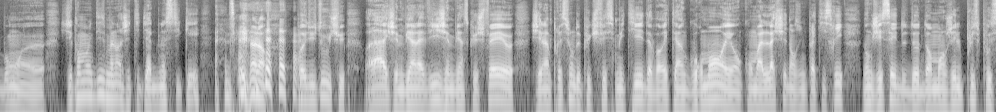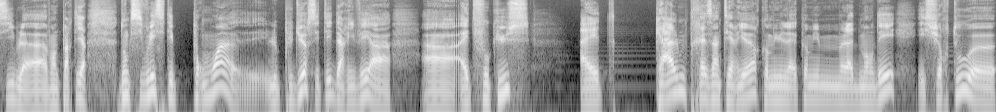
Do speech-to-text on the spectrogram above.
bon. euh, j'ai comment ils disent maintenant, j'ai été diagnostiqué. non, pas du tout. Je suis, voilà, j'aime bien la vie, j'aime bien ce que je fais. euh, j'ai l'impression depuis que je fais ce métier d'avoir été un gourmand et on- qu'on m'a lâché dans une pâtisserie. Donc j'essaye de- de- d'en manger le plus possible à- avant de partir. Donc si vous voulez, c'était pour moi euh, le plus dur, c'était d'arriver à- à être focus, à être calme, très intérieur, comme il, l'a- comme il me l'a demandé, et surtout, euh,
